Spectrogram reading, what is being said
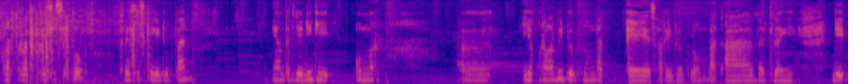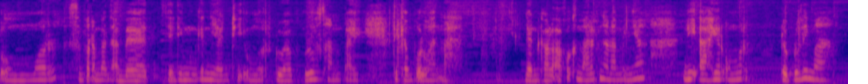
quarter life crisis itu krisis kehidupan yang terjadi di umur uh, ya kurang lebih 24 eh sorry 24 abad lagi. Di umur seperempat abad. Jadi mungkin ya di umur 20 sampai 30-an lah. Dan kalau aku kemarin ngalaminnya di akhir umur 25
